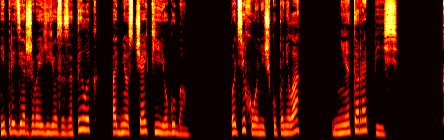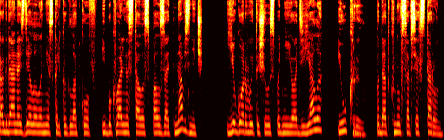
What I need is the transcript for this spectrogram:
и, придерживая ее за затылок, поднес чай к ее губам. «Потихонечку, поняла? Не торопись». Когда она сделала несколько глотков и буквально стала сползать навзничь, Егор вытащил из-под нее одеяло и укрыл, подоткнув со всех сторон.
